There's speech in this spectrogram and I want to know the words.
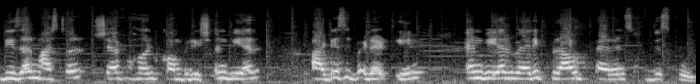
These are master chef hunt competition. We are participated in and we are very proud parents of the school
